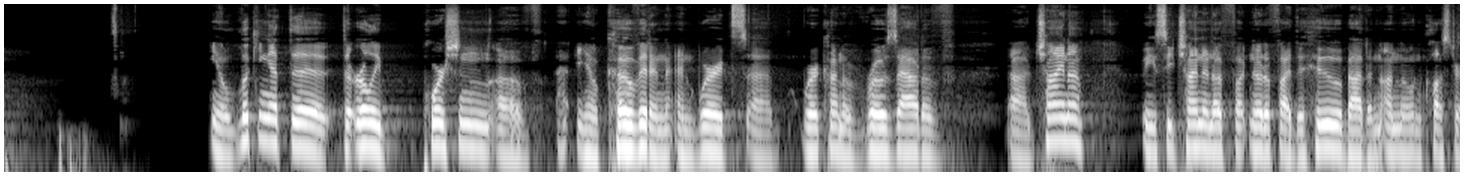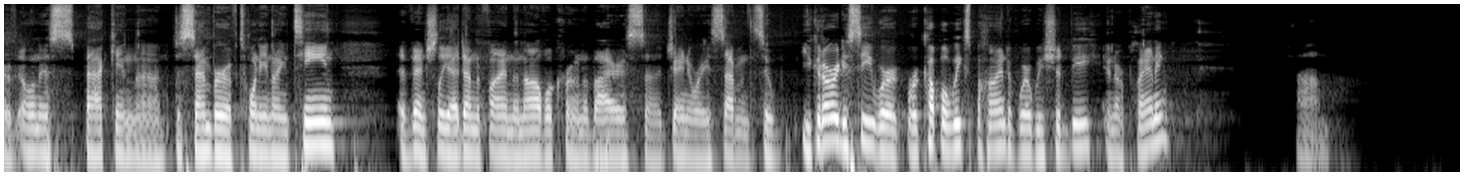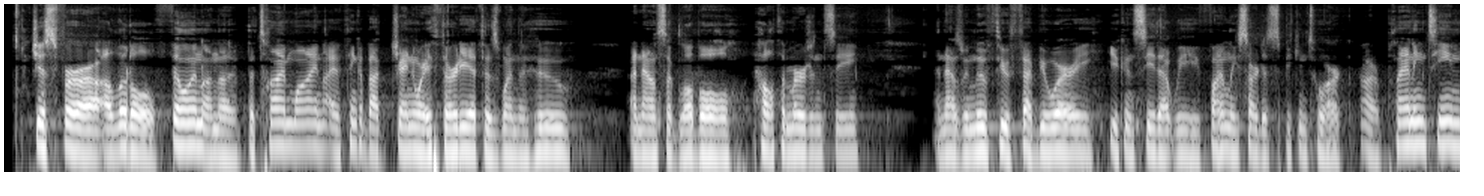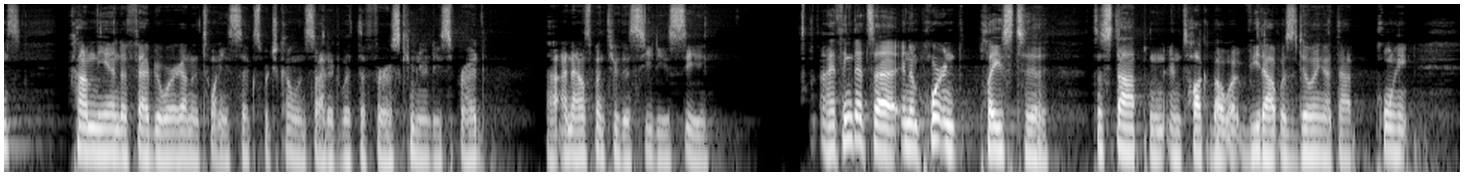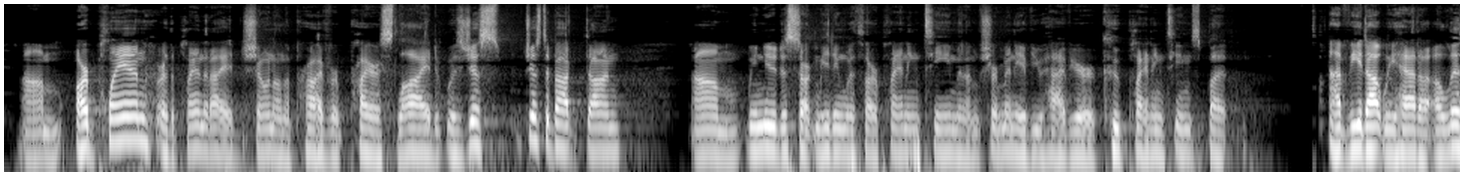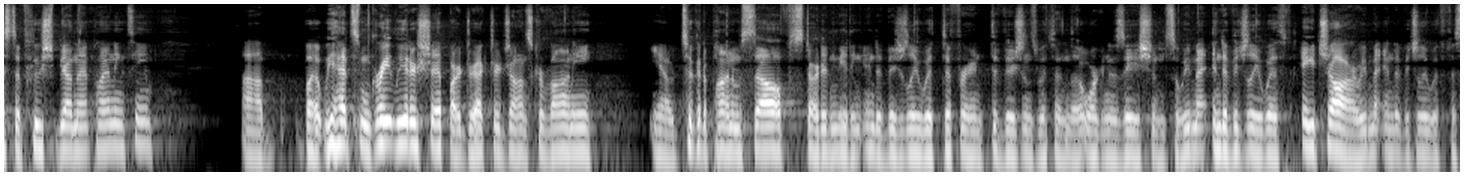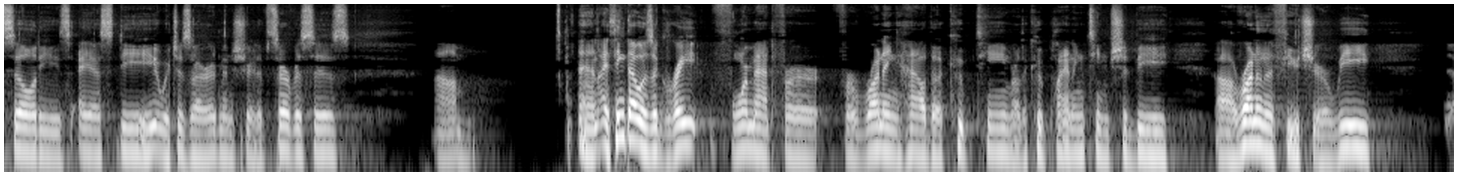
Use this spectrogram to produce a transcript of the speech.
you know, looking at the, the early portion of you know COVID and, and where it's uh, where it kind of rose out of uh, China, you see China notif- notified the WHO about an unknown cluster of illness back in uh, December of 2019, eventually identifying the novel coronavirus uh, January 7th. So you could already see we're, we're a couple weeks behind of where we should be in our planning. Um, just for a little fill in on the, the timeline, I think about January 30th is when the WHO announced a global health emergency. And as we move through February, you can see that we finally started speaking to our, our planning teams come the end of February on the 26th, which coincided with the first community spread uh, announcement through the CDC. I think that's a, an important place to, to stop and, and, talk about what VDOT was doing at that point. Um, our plan, or the plan that I had shown on the prior, prior slide, was just, just about done. Um, we needed to start meeting with our planning team, and I'm sure many of you have your COOP planning teams, but at VDOT, we had a, a, list of who should be on that planning team. Uh, but we had some great leadership. Our director, John Scrivani, you know, took it upon himself, started meeting individually with different divisions within the organization. So we met individually with HR, we met individually with facilities, ASD, which is our administrative services. Um, and I think that was a great format for, for running how the COOP team or the COOP planning team should be uh, run in the future. We,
